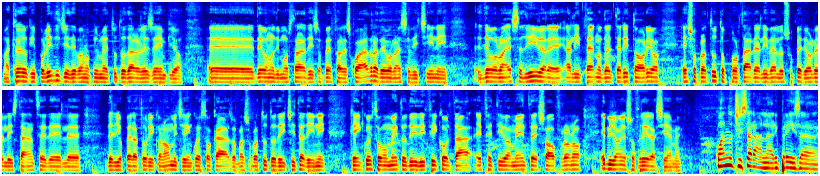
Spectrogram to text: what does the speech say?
Ma credo che i politici devono prima di tutto dare l'esempio, eh, devono dimostrare di saper fare squadra, devono essere vicini, devono essere, vivere all'interno del territorio e soprattutto portare a livello superiore le istanze del, degli operatori economici in questo caso, ma soprattutto dei cittadini che in questo momento di difficoltà effettivamente soffrono e bisogna soffrire assieme. Quando ci sarà la ripresa,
